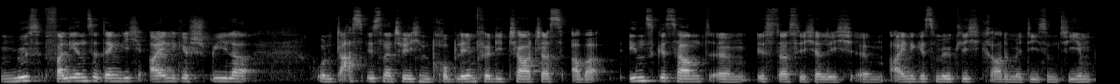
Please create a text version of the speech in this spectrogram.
müssen, verlieren sie, denke ich, einige Spieler und das ist natürlich ein Problem für die Chargers, aber insgesamt ähm, ist da sicherlich ähm, einiges möglich, gerade mit diesem Team,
